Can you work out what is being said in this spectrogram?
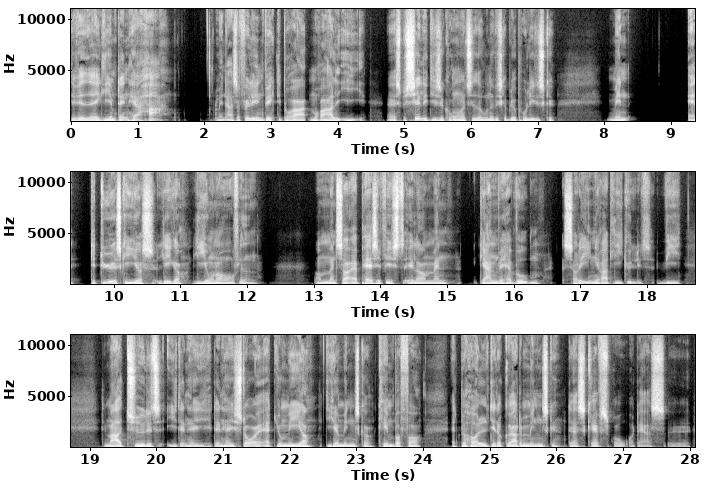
Det ved jeg ikke lige, om den her har. Men der er selvfølgelig en vigtig morale i, øh, specielt i disse coronatider, uden at vi skal blive politiske. Men at det dyriske i os ligger lige under overfladen. Om man så er pacifist, eller om man gerne vil have våben, så er det egentlig ret ligegyldigt. Vi det er meget tydeligt i den her, den her historie, at jo mere de her mennesker kæmper for at beholde det, der gør dem menneske, deres skriftsprog og deres øh,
